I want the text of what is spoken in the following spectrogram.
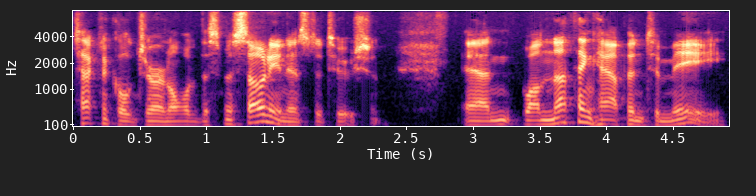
technical journal of the Smithsonian Institution. And while nothing happened to me,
